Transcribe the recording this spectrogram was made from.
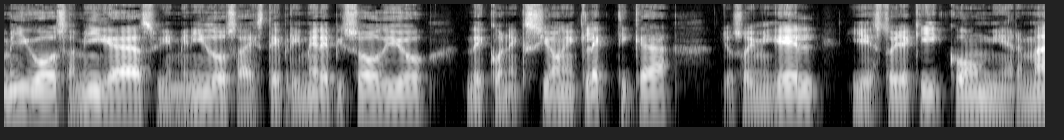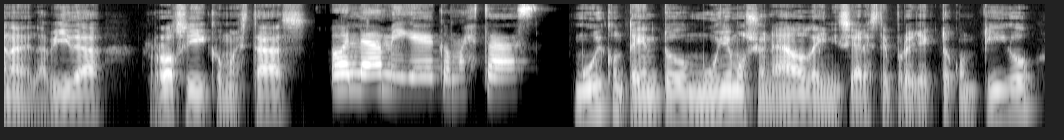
Amigos, amigas, bienvenidos a este primer episodio de Conexión Ecléctica. Yo soy Miguel y estoy aquí con mi hermana de la vida, Rosy, ¿cómo estás? Hola, Miguel, ¿cómo estás? Muy contento, muy emocionado de iniciar este proyecto contigo,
